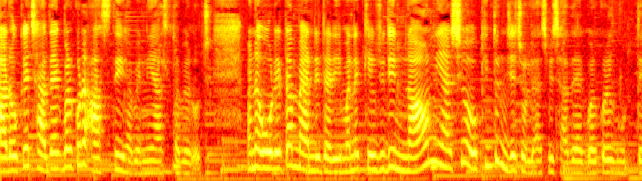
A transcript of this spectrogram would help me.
আর ওকে ছাদে একবার করে আসতেই হবে, নিয়ে আসতে হবে রোজ। মানে ওর এটা ম্যান্ডেটারি মানে কেউ যদি নাও নিয়ে আসে, ও কিন্তু নিজে চলে আসবে ছাদে একবার করে ঘুরতে।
